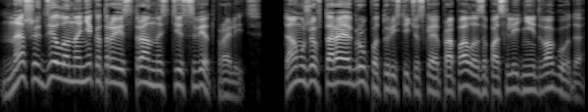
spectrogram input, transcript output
Наше дело на некоторые странности свет пролить. Там уже вторая группа туристическая пропала за последние два года.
